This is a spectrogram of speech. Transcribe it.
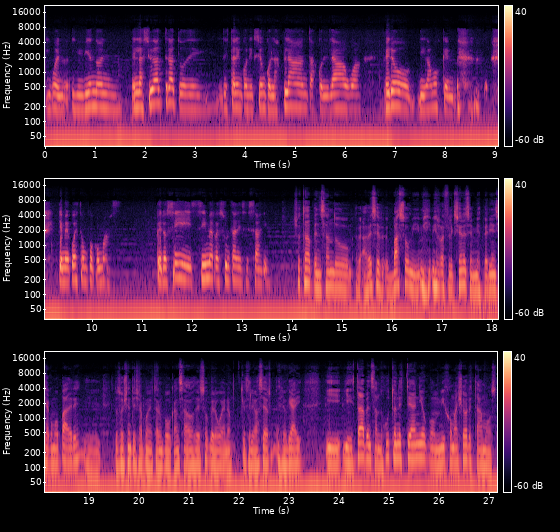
Y bueno, y viviendo en, en la ciudad trato de, de, estar en conexión con las plantas, con el agua, pero digamos que, que me cuesta un poco más. Pero sí, sí me resulta necesario. Yo estaba pensando, a veces baso mis reflexiones en mi experiencia como padre, y los oyentes ya pueden estar un poco cansados de eso, pero bueno, ¿qué se le va a hacer? Es lo que hay. Y, estaba pensando, justo en este año con mi hijo mayor estábamos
